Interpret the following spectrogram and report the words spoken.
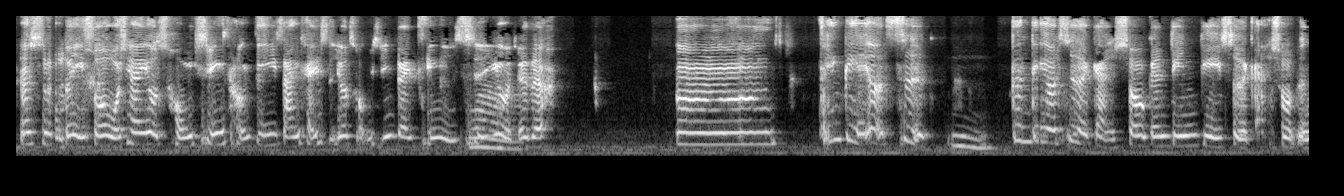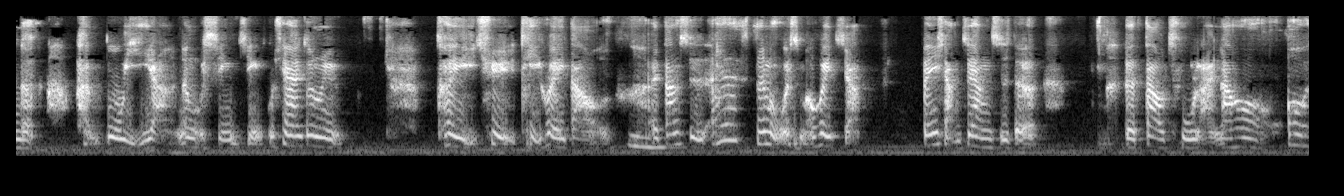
但是我跟你说，我现在又重新从第一章开始又重新再听一次，因为我觉得，嗯，听第二次，嗯，跟第二次的感受跟听第一次的感受真的很不一样，那种心境，我现在终于。可以去体会到，哎，当时哎，师母为什么会讲分享这样子的的道出来？然后哦，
